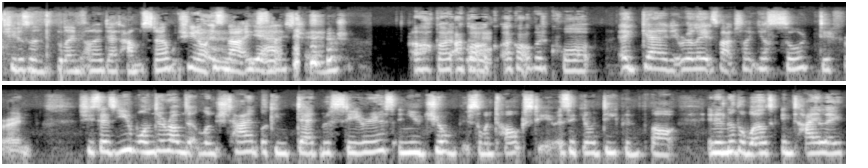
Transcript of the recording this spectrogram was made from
She doesn't blame it on a dead hamster, which you know is nice. Yeah. Nice change. oh god, I got Yeah. I got a good quote. Again, it relates back to like you're so different. She says, You wander around at lunchtime looking dead mysterious, and you jump if someone talks to you as if you're deep in thought in another world entirely.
